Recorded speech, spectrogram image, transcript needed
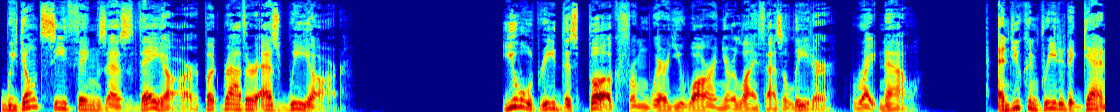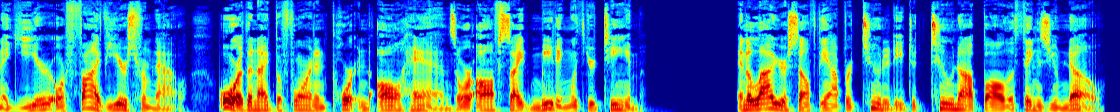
we don't see things as they are, but rather as we are. You will read this book from where you are in your life as a leader, right now. And you can read it again a year or five years from now, or the night before an important all hands or off site meeting with your team. And allow yourself the opportunity to tune up all the things you know,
